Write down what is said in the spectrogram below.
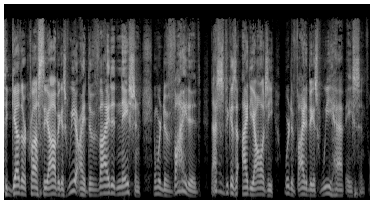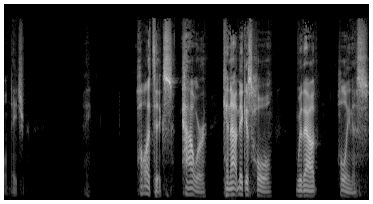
together across the aisle because we are a divided nation. And we're divided not just because of ideology, we're divided because we have a sinful nature. Okay? Politics, power cannot make us whole without holiness.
